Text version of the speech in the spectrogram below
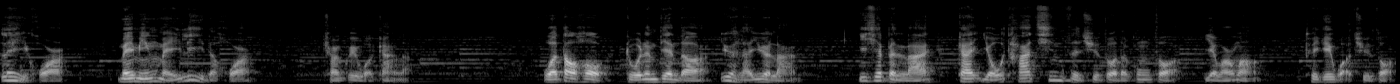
累活儿。没名没利的活儿，全归我干了。我到后，主任变得越来越懒，一些本来该由他亲自去做的工作，也往往推给我去做。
